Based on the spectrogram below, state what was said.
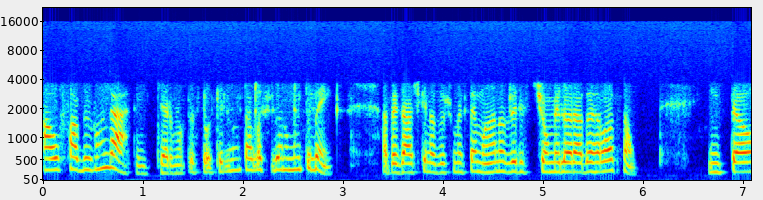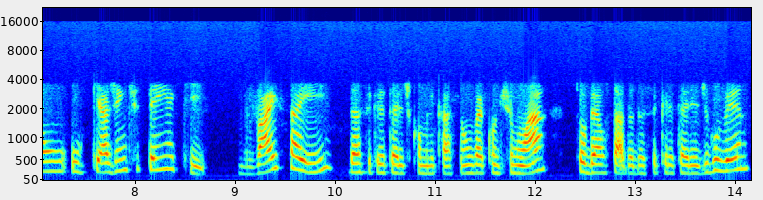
ao Fábio Van Garten, que era uma pessoa que ele não estava se dando muito bem. Apesar de que nas últimas semanas eles tinham melhorado a relação. Então, o que a gente tem aqui vai sair da Secretaria de Comunicação, vai continuar sob a alçada da Secretaria de Governo,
